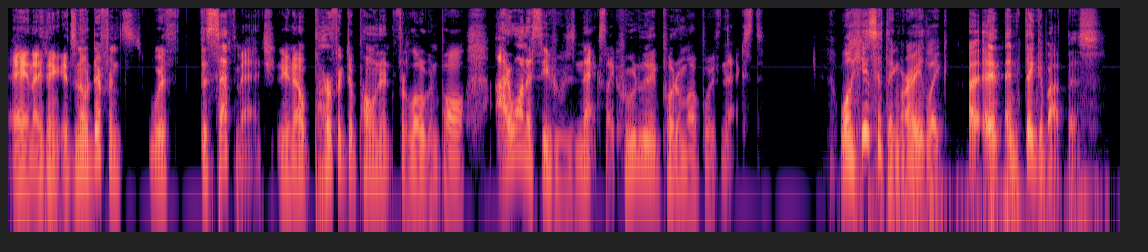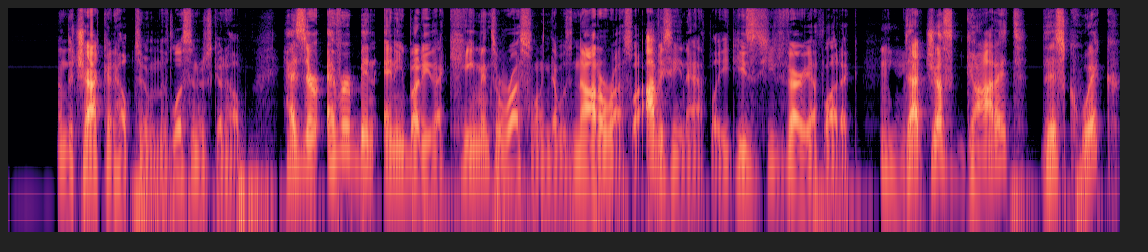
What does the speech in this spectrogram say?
And I think it's no difference with the Seth match. You know, perfect opponent for Logan Paul. I want to see who's next. Like, who do they put him up with next? Well, here's the thing, right? Like, uh, and, and think about this, and the chat could help too, and the listeners could help. Has there ever been anybody that came into wrestling that was not a wrestler, obviously an athlete? He's he's very athletic. Mhm. That just got it this quick?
